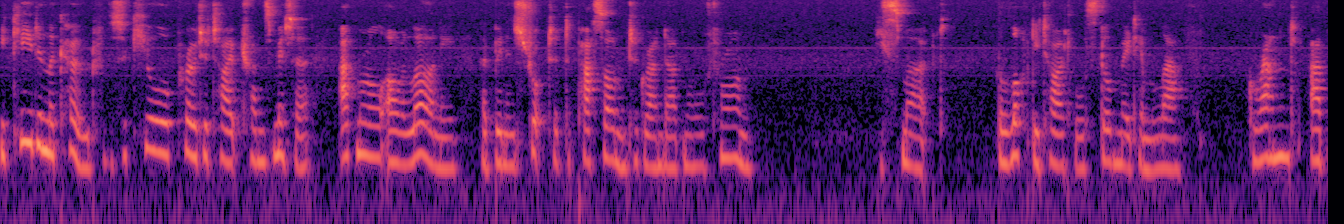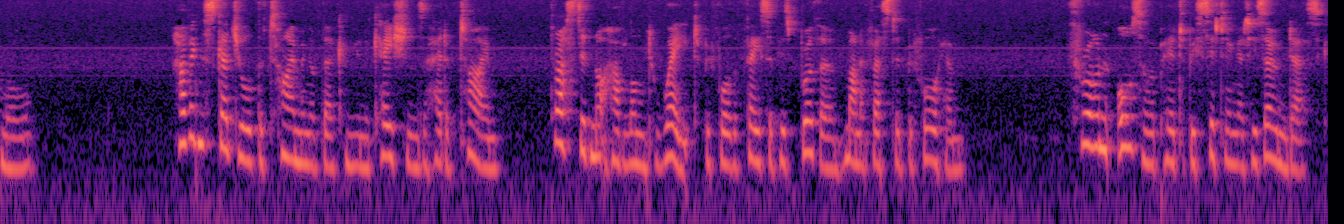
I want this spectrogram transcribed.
he keyed in the code for the secure prototype transmitter Admiral Ar'alani had been instructed to pass on to Grand Admiral Thrawn. He smirked. The lofty title still made him laugh. Grand Admiral. Having scheduled the timing of their communications ahead of time, Thrass did not have long to wait before the face of his brother manifested before him. Thrawn also appeared to be sitting at his own desk,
